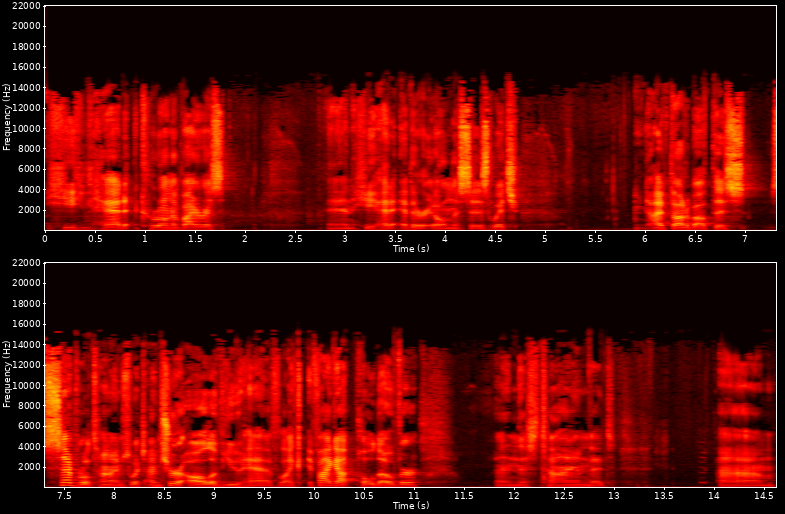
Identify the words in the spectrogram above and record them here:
he had coronavirus and he had other illnesses. Which I've thought about this several times, which I'm sure all of you have. Like if I got pulled over in this time, that um,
